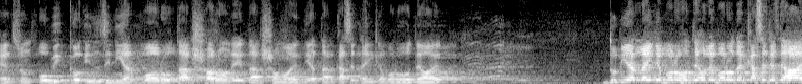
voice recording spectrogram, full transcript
একজন অভিজ্ঞ ইঞ্জিনিয়ার বড়, তার স্মরণে, তার সময় দিয়ে তার কাছে থাইকে বড় হতে হয়। দুনিয়ার লাইনে বড় হতে হলে বড়দের কাছে যেতে হয়।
